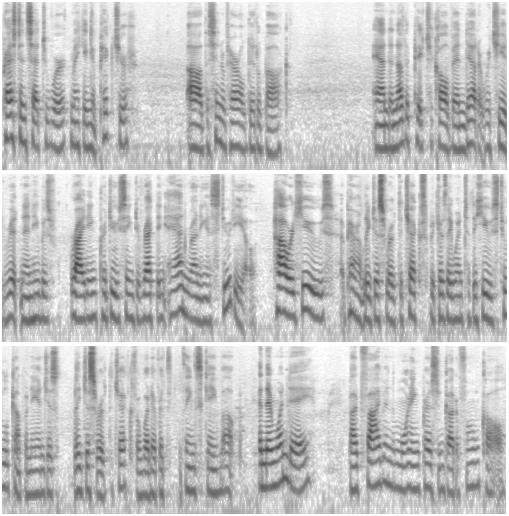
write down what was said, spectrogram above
Preston set to work making a picture, uh, The Sin of Harold Diddlebock, and another picture called Vendetta, which he had written, and he was writing, producing, directing, and running a studio. Howard Hughes apparently just wrote the checks because they went to the Hughes Tool Company and just they just wrote the checks for whatever th things came up. And then one day, about five in the morning, Preston got a phone call,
